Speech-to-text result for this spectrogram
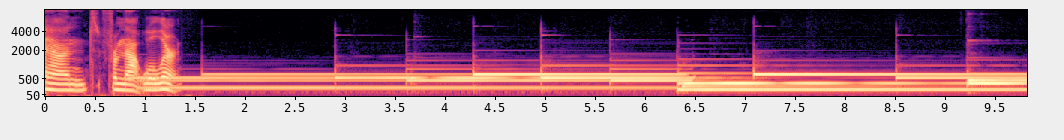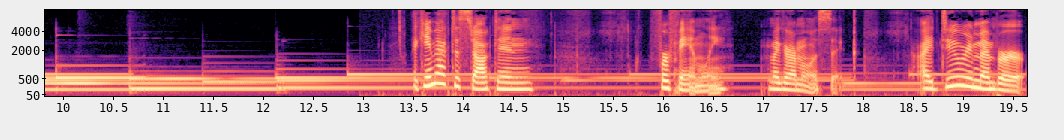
And from that, we'll learn. I came back to Stockton for family. My grandma was sick. I do remember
